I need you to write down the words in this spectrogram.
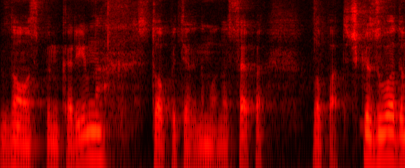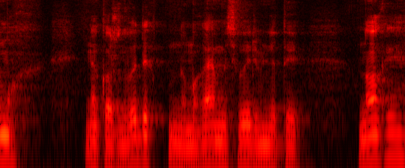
Знову спинка рівна. Стопи тягнемо на себе. Лопаточки зводимо. На кожен видих намагаємось вирівняти ноги,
